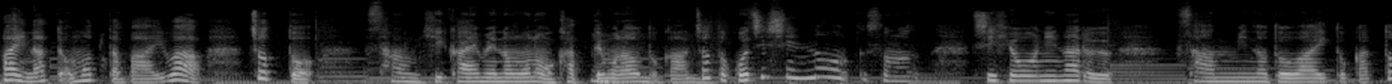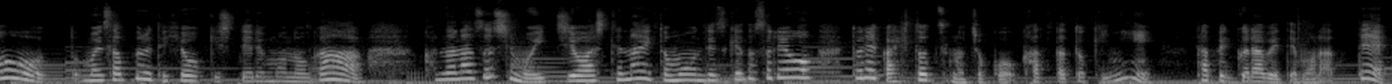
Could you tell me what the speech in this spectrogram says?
ぱいなって思った場合はちょっと酸控えめのものを買ってもらうとか、ちょっとご自身のその指標になる酸味の度合いとかとトモエサプルで表記しているものが必ずしも一致はしてないと思うんですけどそれをどれか一つのチョコを買った時に食べ比べてもらって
